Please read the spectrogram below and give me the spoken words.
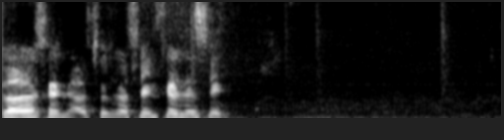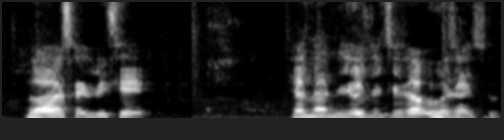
बाळासाहेब अचूक असेल किंवा नसेल बाळासाहेब विखे यांना निवडणुकीला उभं राहायचं होतं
